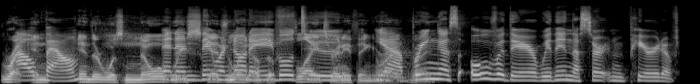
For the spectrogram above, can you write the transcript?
right, outbound. And, there was no and then they were not of the able flights to or anything. Yeah, right, bring right. us over there within a certain period of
